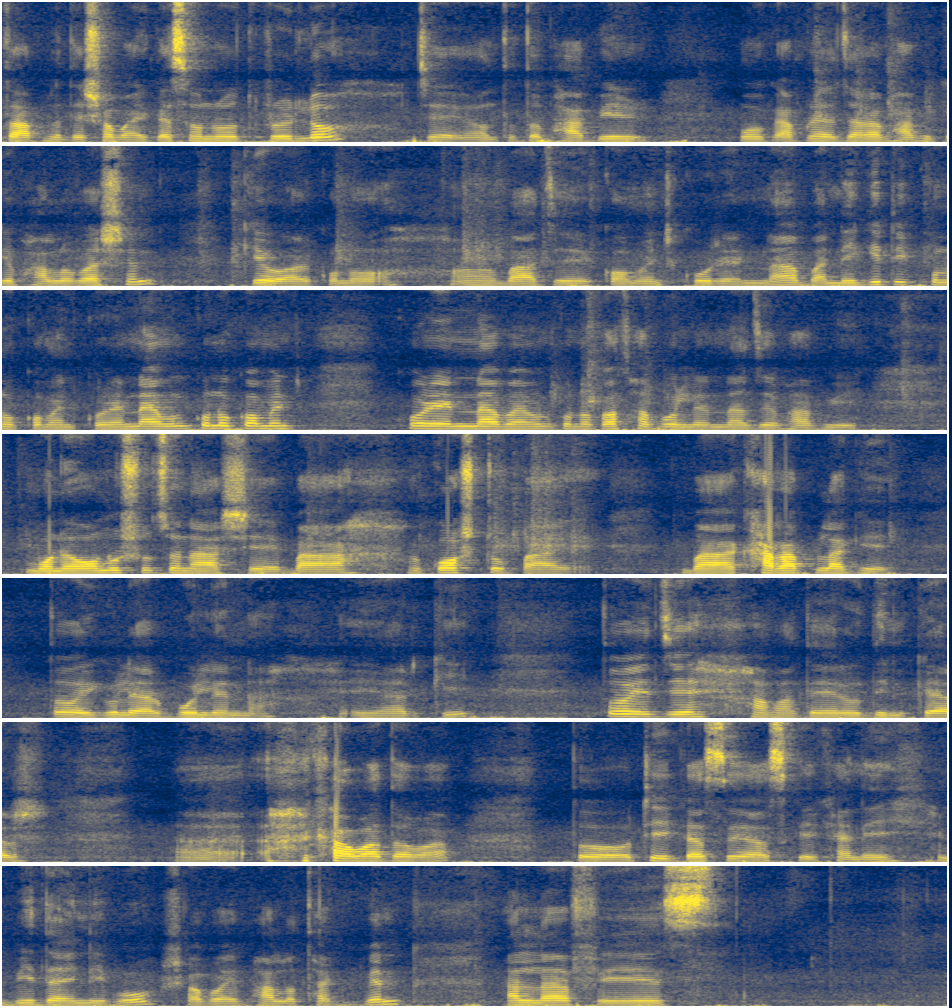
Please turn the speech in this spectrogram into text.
তো আপনাদের সবার কাছে অনুরোধ রইল যে অন্তত ভাবির মুখ, আপনারা যারা ভাবিকে ভালোবাসেন, কেউ আর কোনো বাজে কমেন্ট করেন না বা নেগেটিভ কোনো কমেন্ট করেন না, এমন কোনো কমেন্ট করেন না বা এমন কোনো কথা বলেন না যে ভাবি মনে অনুশোচনা আসে বা কষ্ট পায় বা খারাপ লাগে, তো এগুলো আর বললেন না এই আর কি। তো এই যে আমাদের ওদিনকার খাওয়া দাওয়া তো ঠিক আছে, আজকে এখানে বিদায় নেব। সবাই ভালো থাকবেন। আল্লাহ হাফেজ।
